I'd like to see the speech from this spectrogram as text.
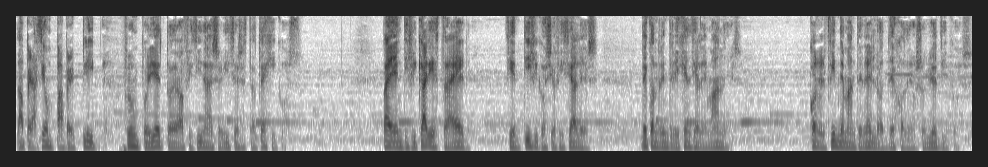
La operación Paperclip fue un proyecto de la Oficina de Servicios Estratégicos para identificar y extraer científicos y oficiales de contrainteligencia alemanes con el fin de mantenerlos lejos de los soviéticos.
